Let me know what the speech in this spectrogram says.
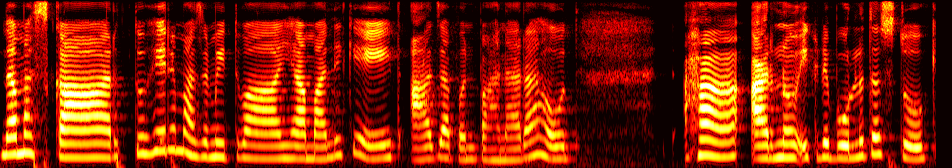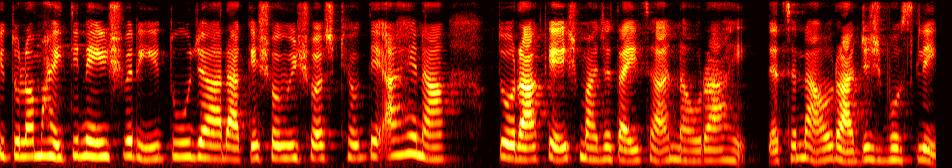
नमस्कार. तुहेर रे माझा मित्वा. ह्या मालिकेत आज आपण पाहणार आहोत. हा आर्नव इकडे बोलत असतो की तुला माहिती नाही ईश्वरी तू ज्या राकेशवर विश्वास ठेवते आहे ना तो राकेश माझ्या ताईचा नवरा आहे. त्याचं नाव राजेश भोसले.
